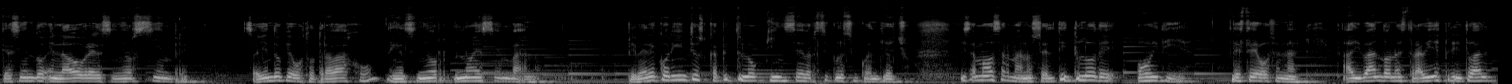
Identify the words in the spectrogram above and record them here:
creciendo en la obra del Señor siempre, sabiendo que vuestro trabajo en el Señor no es en vano. 1 Corintios capítulo 15 versículo 58. Mis amados hermanos, el título de hoy día, de este devocional, Avivando nuestra vida espiritual,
